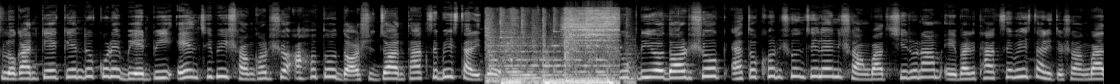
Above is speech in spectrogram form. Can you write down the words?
স্লোগানকে কেন্দ্র করে বিএনপি, এনসিপি সংঘর্ষ আহত দশ জন থাকছে বিস্তারিত। সুপ্রিয় দর্শক, এতক্ষণ শুনছিলেন সংবাদ শিরোনাম, এবারে থাকছে বিস্তারিত সংবাদ।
